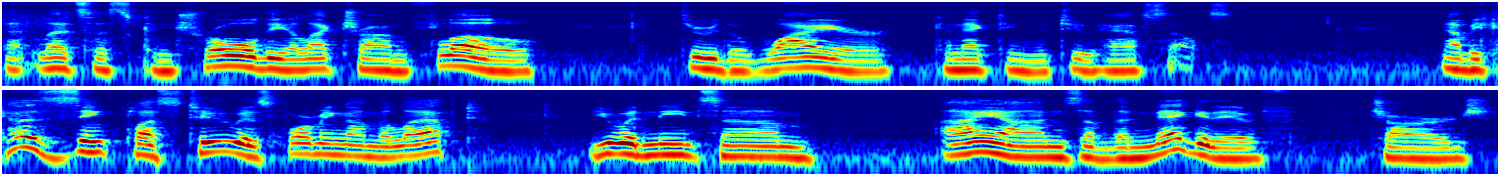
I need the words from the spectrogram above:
that lets us control the electron flow through the wire connecting the two half cells. Now because zinc plus 2 is forming on the left, you would need some ions of the negative charge.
